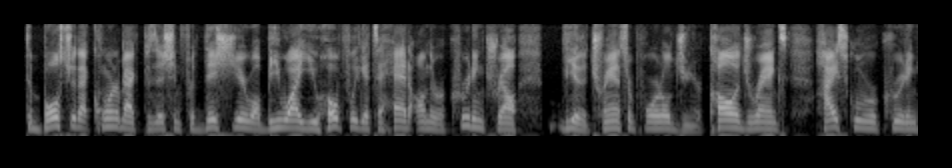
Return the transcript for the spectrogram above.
to bolster that cornerback position for this year while BYU hopefully gets ahead on the recruiting trail via the transfer transfer portal, junior college ranks, high school recruiting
